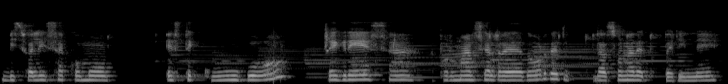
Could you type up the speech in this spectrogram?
visualiza cómo este cubo regresa a formarse alrededor de la zona de tu periné.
